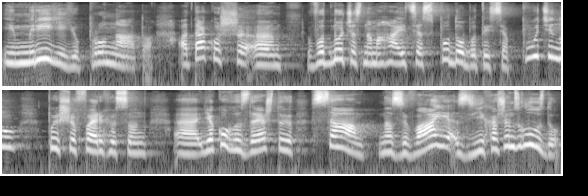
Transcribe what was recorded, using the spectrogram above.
і мрією про НАТО. А також е, водночас намагається сподобатися Путіну, пише Фергюсон, е, якого зрештою сам називає з'їхавшим з глузду.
